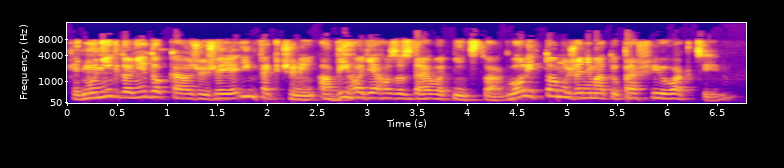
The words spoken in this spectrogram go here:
Keď mu nikto nedokáže, že je infekčný a vyhodia ho zo zdravotníctva kvôli tomu, že nemá tú prašivú vakcínu.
